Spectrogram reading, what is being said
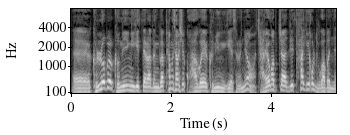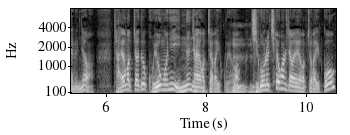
에, 글로벌 금융위기 때라든가 평상시 과거의 금융위기에서는요 자영업자들이 타격을 누가 받냐면요 자영업자도 고용원이 있는 자영업자가 있고요 음, 음. 직원을 채용하는 자영업자가 있고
